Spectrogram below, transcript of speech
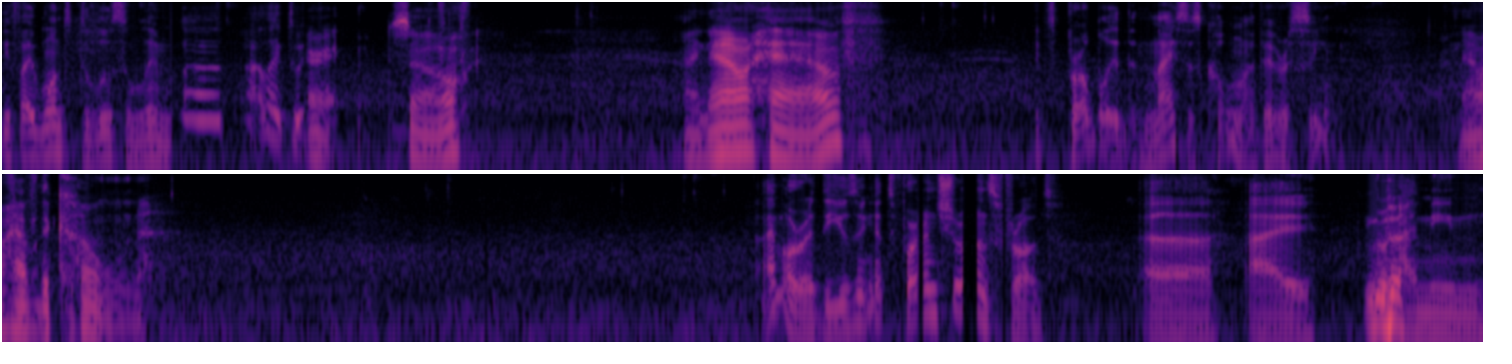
if I wanted to lose some limbs, but I like to. All right. So I now have It's probably the nicest cone I've ever seen. now have the cone. I'm already using it for insurance fraud. Uh, I. I mean,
